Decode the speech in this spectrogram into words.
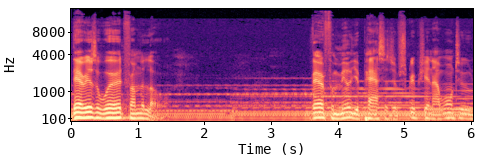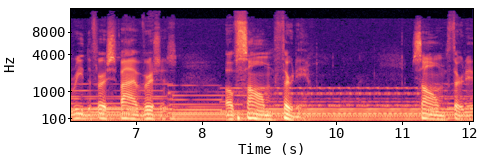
There is a word from the Lord. Very familiar passage of scripture, and I want to read the first five verses of Psalm 30. Psalm 30,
